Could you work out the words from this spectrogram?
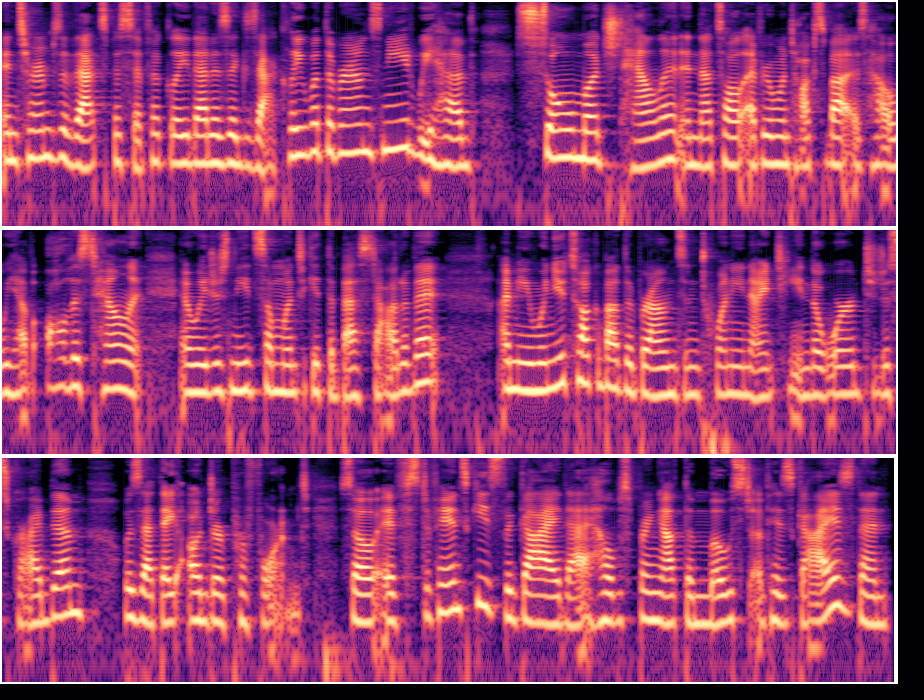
in terms of that specifically, that is exactly what the Browns need. We have so much talent, and that's all everyone talks about is how we have all this talent and we just need someone to get the best out of it. I mean, when you talk about the Browns in 2019, the word to describe them was that they underperformed. So if Stefanski's the guy that helps bring out the most of his guys, then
